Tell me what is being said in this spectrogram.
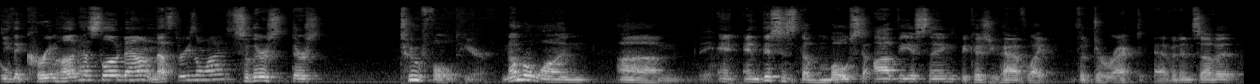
Do you think Kareem Hunt has slowed down, and that's the reason why? so there's there's twofold here. Number one, um, and, and this is the most obvious thing because you have like the direct evidence of it.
